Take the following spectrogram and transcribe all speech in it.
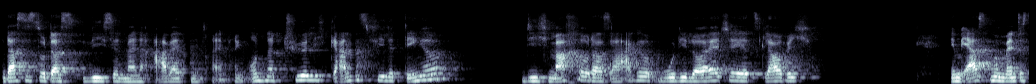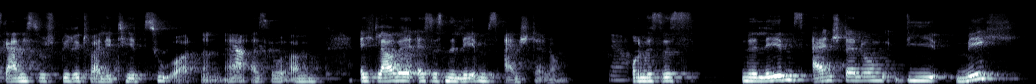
das ist so das, wie ich es in meine Arbeit mit reinbringe. Und natürlich ganz viele Dinge, die ich mache oder sage, wo die Leute jetzt, glaube ich, im ersten Moment es gar nicht so Spiritualität zuordnen. Ja? ja. Also ähm, ich glaube, es ist eine Lebenseinstellung. Ja. Und es ist eine Lebenseinstellung, die mich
